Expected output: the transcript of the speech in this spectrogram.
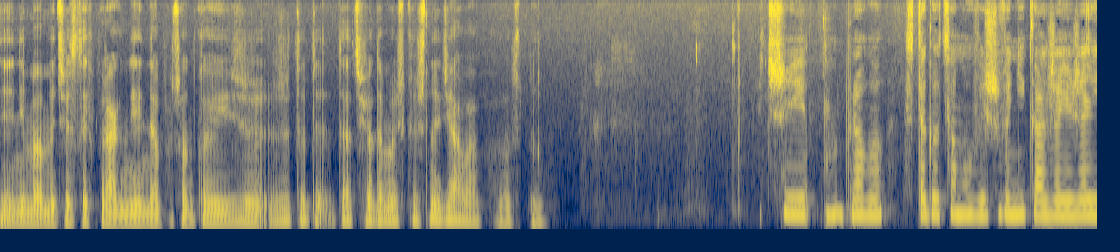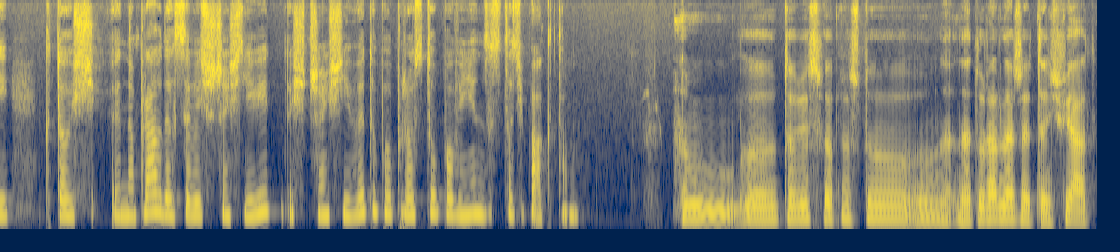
nie, nie mamy czystych pragnień na początku i że, że to, ta świadomość Kryszny działa po prostu. Czyli prawo z tego, co mówisz, wynika, że jeżeli ktoś naprawdę chce być szczęśliwy, szczęśliwy to po prostu powinien zostać baktą. No, to jest po prostu naturalna rzecz. Ten świat,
